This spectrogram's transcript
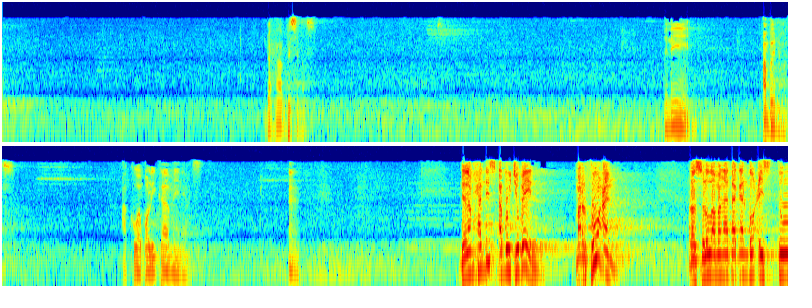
Udah habis ya mas. Ini apa ini mas? Aqua poligami ini mas. Dalam hadis Abu Jubair marfu'an Rasulullah mengatakan bu'istu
